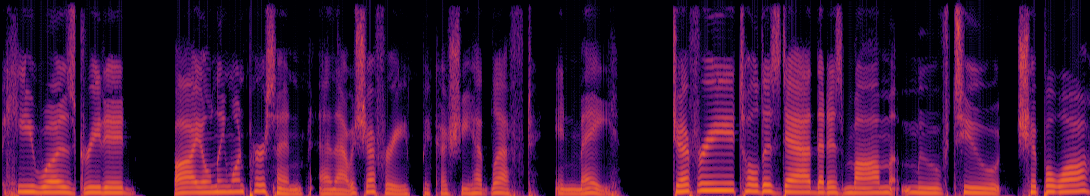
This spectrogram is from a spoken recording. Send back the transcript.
he was greeted by only one person, and that was Jeffrey because she had left in May. Jeffrey told his dad that his mom moved to Chippewa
